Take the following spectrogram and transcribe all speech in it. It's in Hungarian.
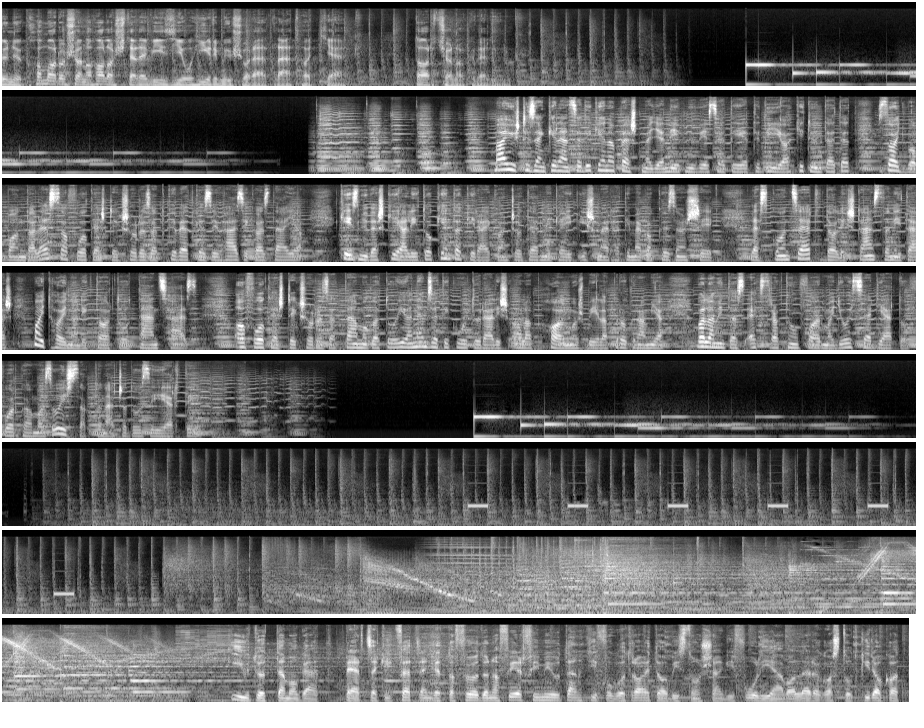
Önök hamarosan a Halas Televízió hírműsorát láthatják. Tartsanak velünk! Május 19-én a Pest megye népművészetért díja kitüntetett Zagyba Banda lesz a Folkesték sorozat következő házigazdája. Kézműves kiállítóként a királykancsó termékeit ismerheti meg a közönség. Lesz koncert, dal és tánctanítás, majd hajnalig tartó táncház. A Folkesték sorozat támogatója a Nemzeti Kulturális Alap Halmos Béla programja, valamint az Extraktum Pharma gyógyszergyártó forgalmazó és szaktanácsadó ZRT. Kiütötte magát, percekig fetrengett a földön a férfi, miután kifogott rajta a biztonsági fóliával leragasztott kirakat,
